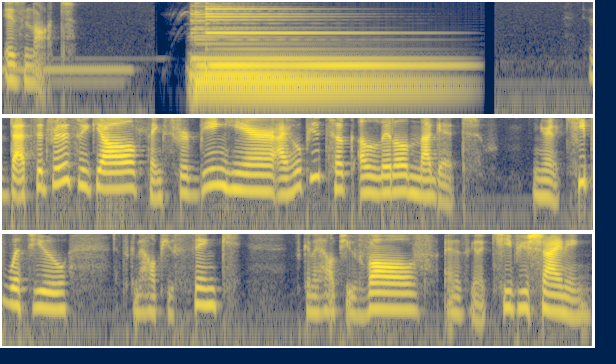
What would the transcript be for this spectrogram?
is not. That's it for this week, y'all. Thanks for being here. I hope you took a little nugget. And you're going to keep it with you. It's going to help you think. It's going to help you evolve and it's going to keep you shining.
